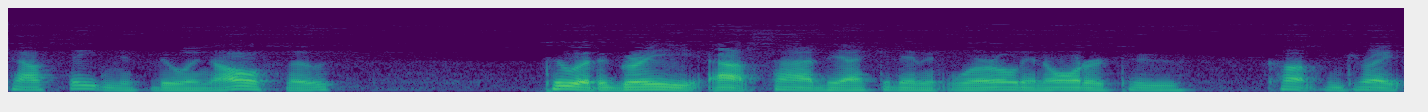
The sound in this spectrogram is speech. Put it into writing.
Chalcedon is doing also to a degree outside the academic world in order to concentrate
